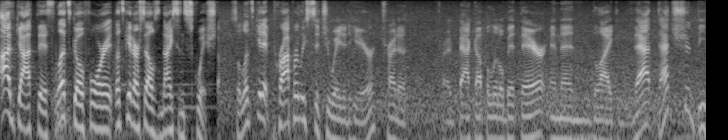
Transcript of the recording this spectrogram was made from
I've got this. Let's go for it. Let's get ourselves nice and squished. So let's get it properly situated here. Try to to back up a little bit there, and then like that. That should be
